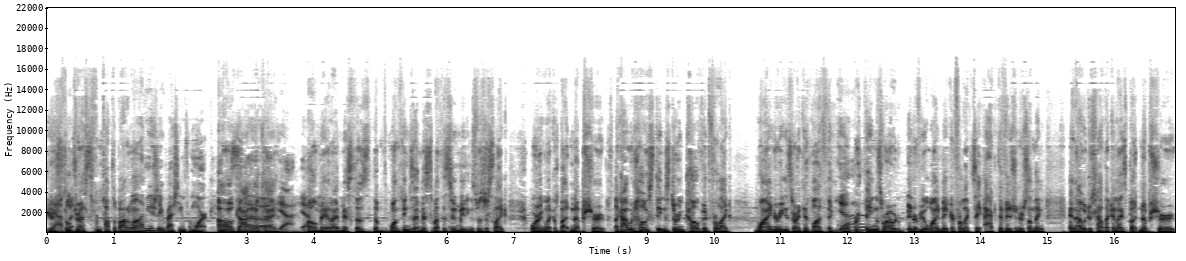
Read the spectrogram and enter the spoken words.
you're, you're still but- dressed from top to bottom, Well, huh? I'm usually rushing from work. Oh, got it. Okay. Yeah, yeah. Oh man, I missed those. The one things I missed about the Zoom meetings was just like wearing like a button-up shirt. Like I would host things during COVID for like wineries, or I did like the Yeah. corporate things where I would interview a winemaker for like say Activision or something, and I would just have like a nice button-up shirt,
